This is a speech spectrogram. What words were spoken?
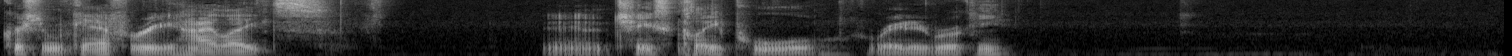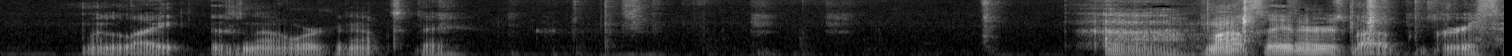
Christian McCaffrey, highlights. And Chase Claypool, rated rookie. My light is not working out today. Uh, Miles Sanders, Bob Griese.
